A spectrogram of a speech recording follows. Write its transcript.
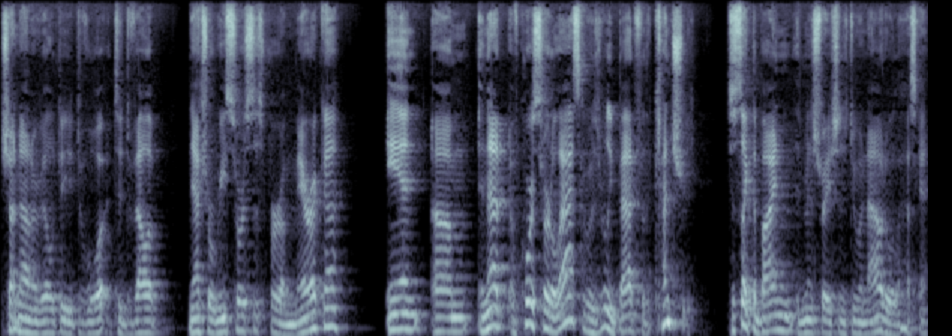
shutting down our ability to, to develop natural resources for America. And, um, and that, of course, hurt Alaska, but was really bad for the country, just like the Biden administration is doing now to Alaska.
